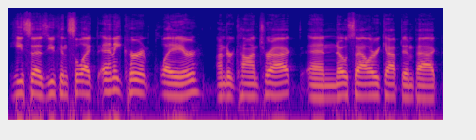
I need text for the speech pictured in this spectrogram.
he says you can select any current player under contract and no salary capped impact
